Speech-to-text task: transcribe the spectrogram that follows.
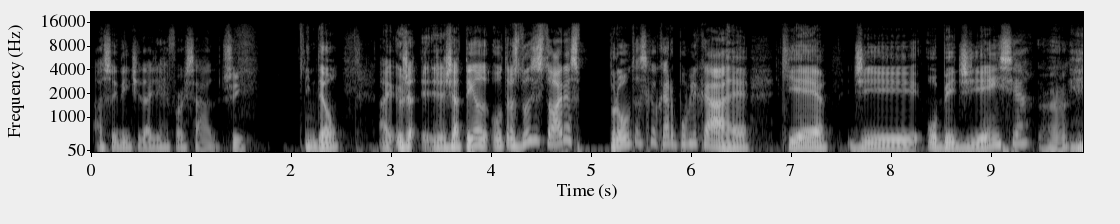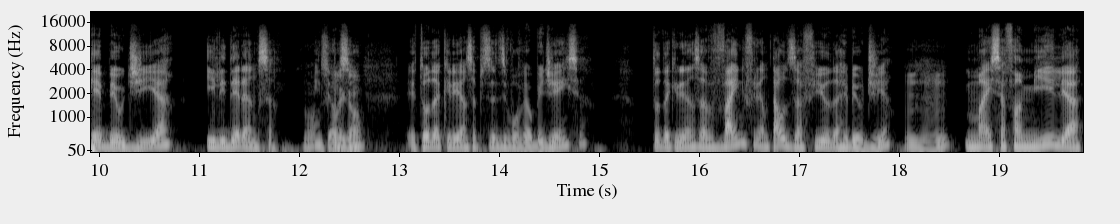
a sua identidade é reforçada. Sim. Então, eu já, já tenho outras duas histórias prontas que eu quero publicar, é, que é de obediência, Aham. rebeldia e liderança. Nossa, então, assim, eh, toda criança precisa desenvolver a obediência, toda criança vai enfrentar o desafio da rebeldia, Uhum. mas se a família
